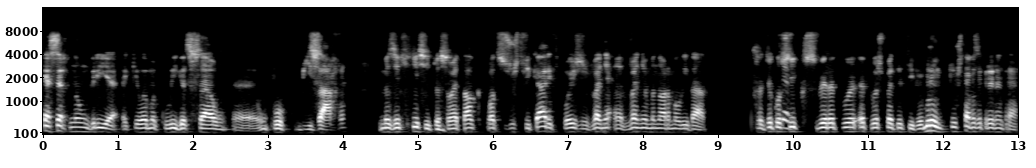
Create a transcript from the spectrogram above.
É certo que na Hungria aquilo é uma coligação uh, um pouco bizarra, mas enfim, a situação é tal que pode-se justificar e depois venha, venha uma normalidade. Portanto, eu consigo perceber a tua, a tua expectativa. Bruno, tu estavas a querer entrar.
